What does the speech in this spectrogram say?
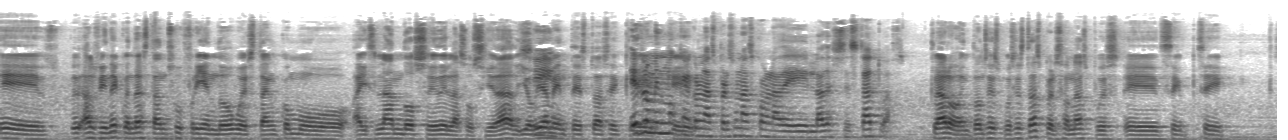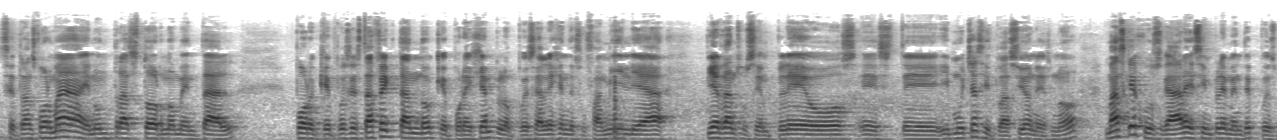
eh, al fin de cuentas están sufriendo o están como aislándose de la sociedad y sí. obviamente esto hace que... Es lo mismo que, que, con las personas con la de las estatuas. Claro, entonces pues estas personas pues eh, se, se, se transforma en un trastorno mental porque pues está afectando que por ejemplo pues se alejen de su familia, pierdan sus empleos este y muchas situaciones, ¿no? Más que juzgar es simplemente pues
